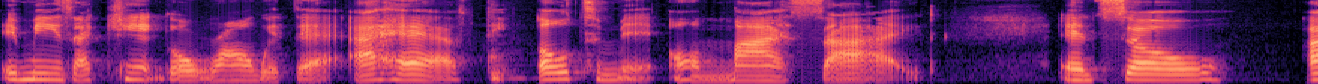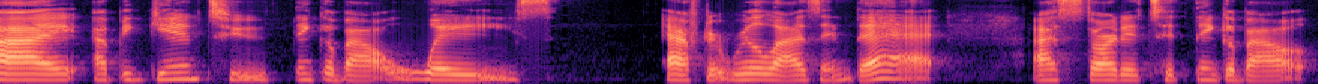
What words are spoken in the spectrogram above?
It means I can't go wrong with that. I have the ultimate on my side. And so I I began to think about ways after realizing that I started to think about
